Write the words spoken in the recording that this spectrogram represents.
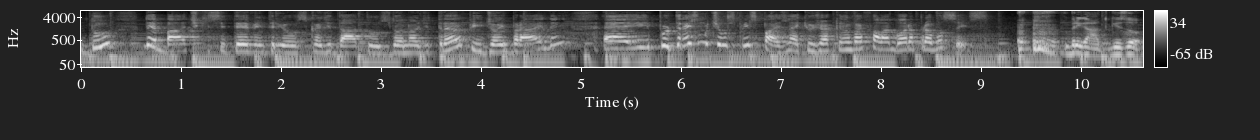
do debate que se teve entre os candidatos Donald Trump e Joe Biden, é, e por três motivos principais, né, que o Jacan vai falar agora pra vocês. Obrigado, Guizô.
